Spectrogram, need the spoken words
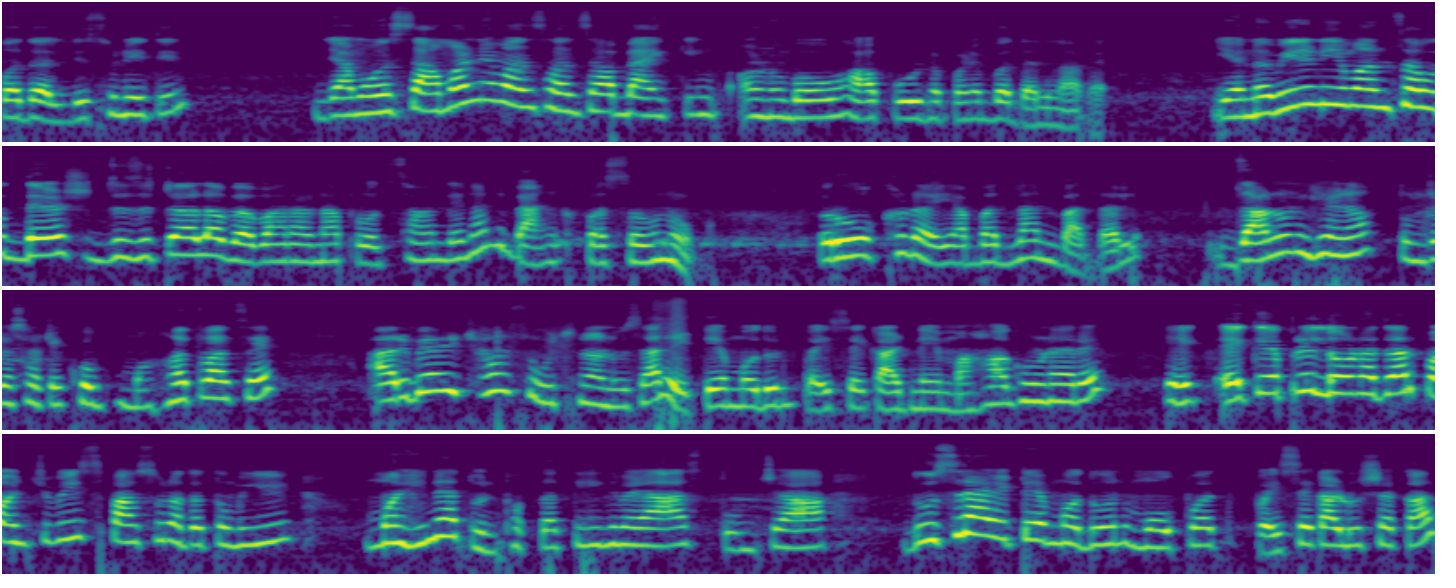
बदल दिसून येतील. ज्यामुळे सामान्य माणसांचा बँकिंग अनुभव हा पूर्णपणे बदलणार आहे. या नवीन नियमांचा उद्देश डिजिटल व्यवहारांना प्रोत्साहन देणं आणि बँक फसवणूक रोखणं या बदलांबद्दल जाणून घेणं तुमच्यासाठी खूप महत्त्वाचं. आहे आर बी आयच्या सूचनानुसार ए टी एममधून पैसे काढणे महाग होणार आहे. एक एक एप्रिल दोन हजार पंचवीसपासून आता तुम्ही महिन्यातून फक्त तीन वेळा तुमच्या दुसऱ्या ए टी एममधून मोफत पैसे काढू शकाल.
